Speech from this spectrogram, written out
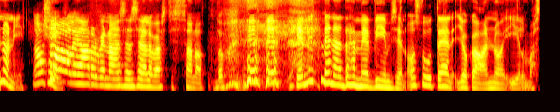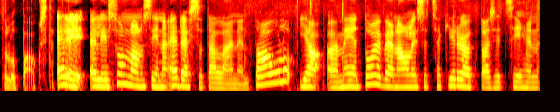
No niin. No se oli harvinaisen selvästi sanottu. ja nyt mennään tähän meidän viimeiseen osuuteen, joka on noin ilmastolupaukset. Eli, eli, eli sun on siinä edessä tällainen taulu ja meidän toiveena olisi, että sä kirjoittaisit siihen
